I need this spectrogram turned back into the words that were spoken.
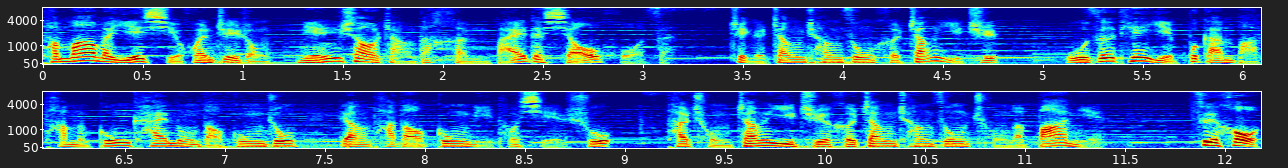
他妈妈也喜欢这种年少长得很白的小伙子。这个张昌宗和张易之，武则天也不敢把他们公开弄到宫中，让他到宫里头写书。他宠张易之和张昌宗宠了八年，最后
